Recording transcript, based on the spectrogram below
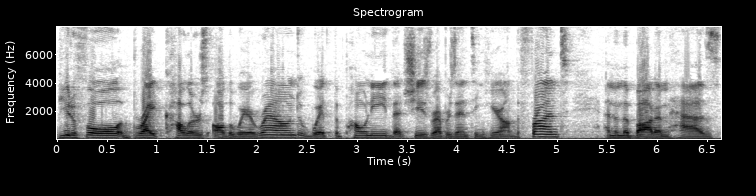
Beautiful bright colors all the way around with the pony that she's representing here on the front. And then the bottom has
